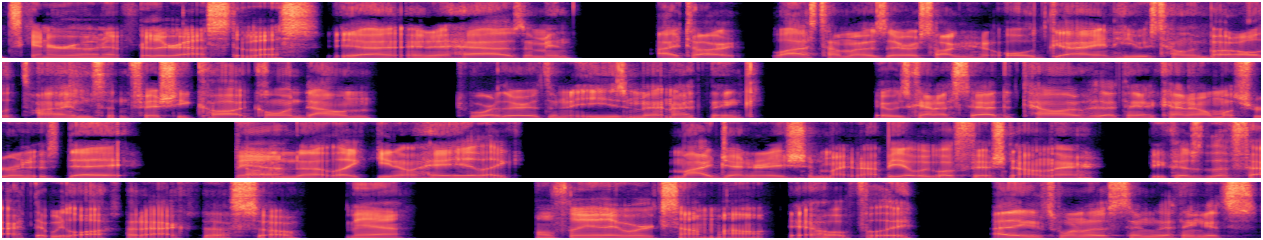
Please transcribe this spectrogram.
it's going to ruin it for the rest of us. Yeah. And it has. I mean, I talked last time I was there, I was talking to an old guy and he was telling me about all the times and fish he caught going down to where there is an easement. And I think it was kind of sad to tell him because I think I kind of almost ruined his day. Yeah. him that, like, you know, hey, like my generation might not be able to go fish down there because of the fact that we lost that access. So, Yeah. Hopefully they work something out. yeah, hopefully. I think it's one of those things. I think it's,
